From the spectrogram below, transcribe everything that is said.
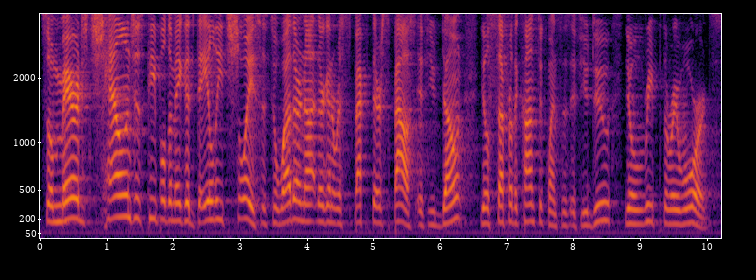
So, marriage challenges people to make a daily choice as to whether or not they're going to respect their spouse. If you don't, you'll suffer the consequences. If you do, you'll reap the rewards.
